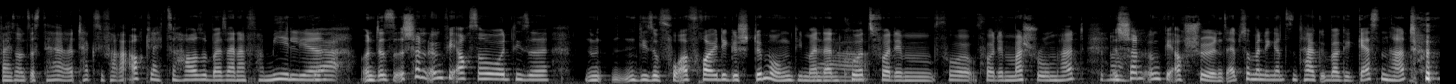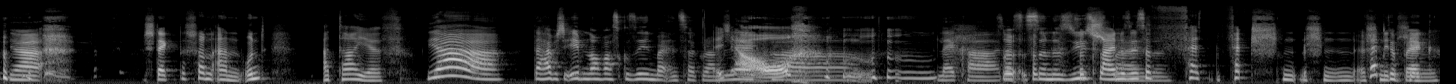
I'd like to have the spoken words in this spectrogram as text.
weil sonst ist der Taxifahrer auch gleich zu Hause bei seiner Familie. Ja. Und das ist schon irgendwie auch so diese, diese vorfreudige Stimmung, die man dann Ja. kurz vor dem, vor, vor dem Mushroom hat, ist schon irgendwie auch schön. Selbst wenn man den ganzen Tag über gegessen hat, Ja. steckt es schon an. Und Atayev. Ja, da habe ich eben noch was gesehen bei Instagram. Ich Lecker. auch. Lecker. Das ist so eine so Süßspeise. kleine süße Fett, Fettschnittchen. Fettgebäck.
